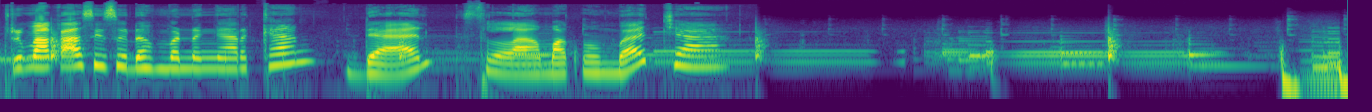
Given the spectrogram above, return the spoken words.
Terima kasih sudah mendengarkan, dan selamat membaca. Thank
